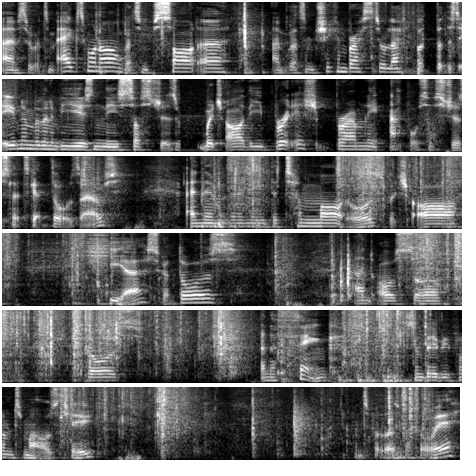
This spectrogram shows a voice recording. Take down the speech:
Um, so we've got some eggs going on, we've got some passata, and we've got some chicken breast still left. But, but this evening we're going to be using these sausages, which are the British Bramley apple sausages. Let's get those out. And then we're going to need the tomatoes, which are here. So got those, and also those and I think some baby plum tomatoes too. Let's put those back away.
